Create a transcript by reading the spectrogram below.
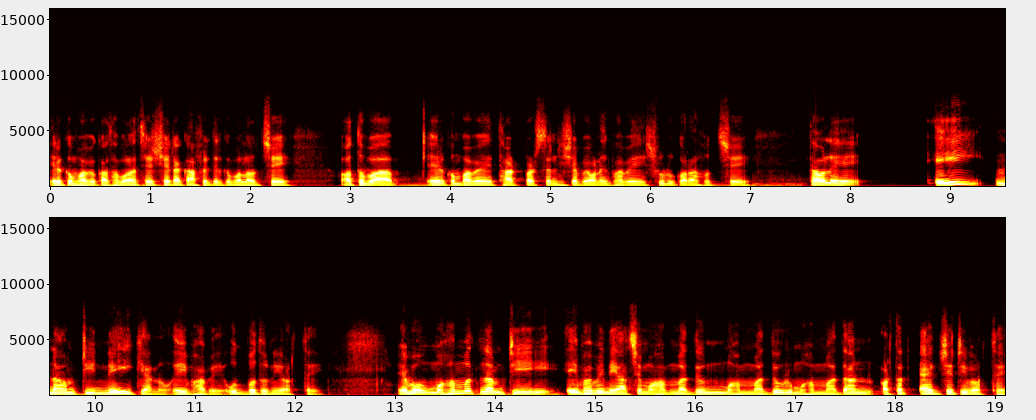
এরকমভাবে কথা বলা আছে, সেটা কাফেরদেরকে বলা হচ্ছে, অথবা এরকমভাবে থার্ড পার্সন হিসাবে অনেকভাবে শুরু করা হচ্ছে। তাহলে এই নামটি নেই কেন এইভাবে উদ্বোধনী অর্থে? এবং মোহাম্মদ নামটি এইভাবে নিয়ে আছে মোহাম্মদুন, মোহাম্মদুর, মোহাম্মদান, অর্থাৎ অ্যাডজেটিভ অর্থে।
